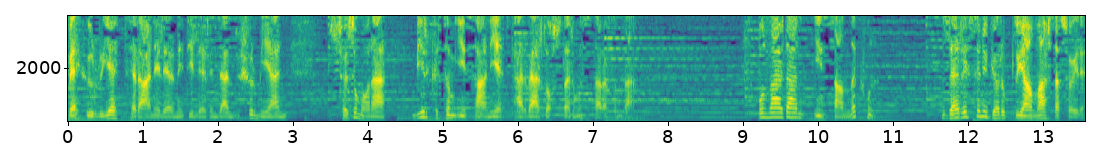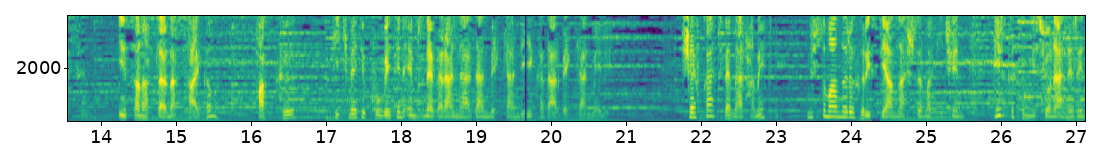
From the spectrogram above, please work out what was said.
ve hürriyet teranelerini dillerinden düşürmeyen, sözüm ona bir kısım insaniyet perver dostlarımız tarafından. Bunlardan insanlık mı? Zerresini görüp duyan varsa söylesin. İnsan haklarına saygı mı? Hakkı, hikmeti kuvvetin emrine verenlerden beklendiği kadar beklenmeli. Şefkat ve merhamet mi? Müslümanları Hristiyanlaştırmak için bir kısım misyonerlerin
